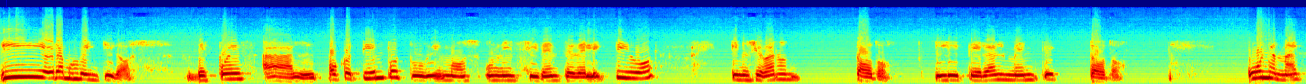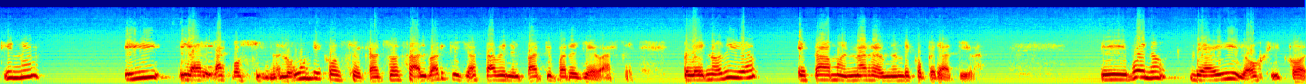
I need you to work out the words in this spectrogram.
y éramos 22. Después, al poco tiempo, tuvimos un incidente delictivo y nos llevaron todo, literalmente todo. Una máquina y la, cocina. Lo único se alcanzó a salvar que ya estaba en el patio para llevarse. Pleno día, estábamos en una reunión de cooperativa. Y bueno, de ahí, lógico,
